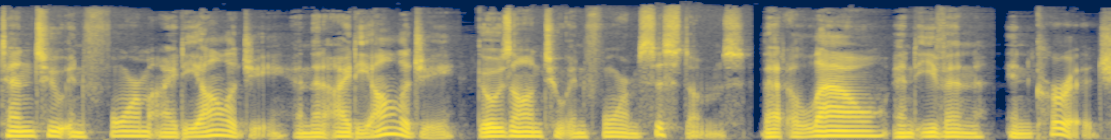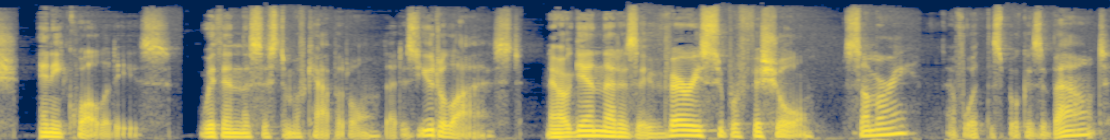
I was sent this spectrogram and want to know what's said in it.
tend to inform ideology, and then ideology goes on to inform systems that allow and even encourage inequalities within the system of capital that is utilized. Now, again, that is a very superficial summary of what this book is about,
